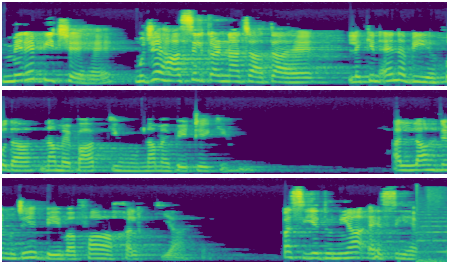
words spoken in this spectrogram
میرے پیچھے ہے، مجھے حاصل کرنا چاہتا ہے، لیکن اے نبی خدا، نہ میں باپ کی ہوں، نہ میں بیٹے کی ہوں۔ اللہ نے مجھے بے وفا خلق کیا ہے۔ بس یہ دنیا ایسی ہے۔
